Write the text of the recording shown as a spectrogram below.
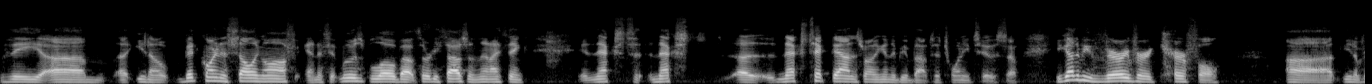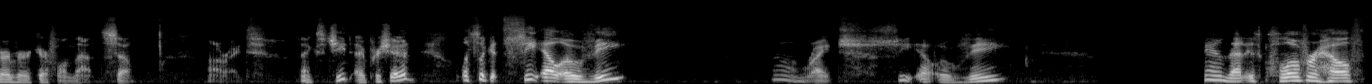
the um, uh, you know Bitcoin is selling off, and if it moves below about thirty thousand, then I think next next uh, next tick down is probably going to be about to 22. So you got to be very very careful. Uh, you know, very very careful on that. So, all right, thanks, cheat. I appreciate it. Let's look at CLOV. All right, CLOV. And that is Clover Health.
